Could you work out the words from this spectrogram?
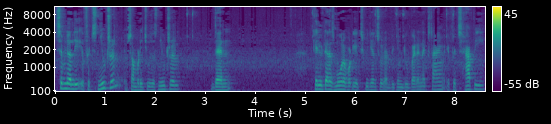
Similarly if it's neutral if somebody chooses neutral then can you tell us more about your experience so that we can do better next time? If it's happy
